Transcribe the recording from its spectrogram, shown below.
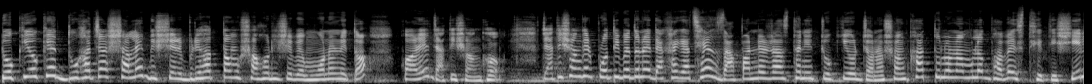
টোকিওকে দু হাজার সালে বিশ্বের বৃহত্তম শহর হিসেবে মনোনীত করে জাতিসংঘ। জাতিসংঘের প্রতিবেদনে দেখা গেছে, জাপানের রাজধানী টোকিওর জনসংখ্যা তুলনামূলকভাবে স্থিতিশীল,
